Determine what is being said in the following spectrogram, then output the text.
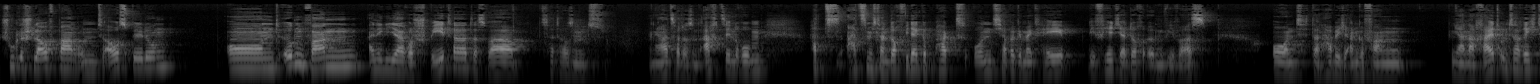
schulische Laufbahn und Ausbildung. Und irgendwann, einige Jahre später, das war 2000, ja, 2018 rum, hat es mich dann doch wieder gepackt und ich habe gemerkt, hey, dir fehlt ja doch irgendwie was. Und dann habe ich angefangen, ja, nach Reitunterricht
